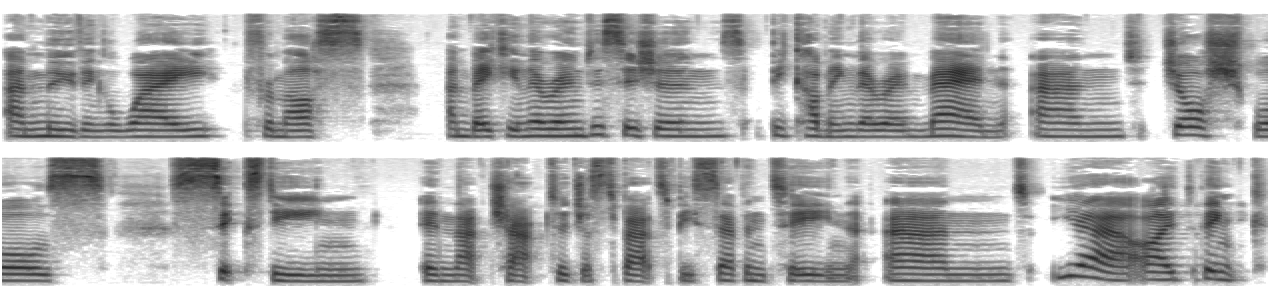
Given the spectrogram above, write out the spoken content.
and moving away from us and making their own decisions, becoming their own men. And Josh was 16 in that chapter, just about to be 17. And yeah, I think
